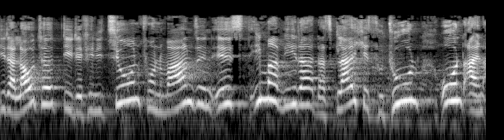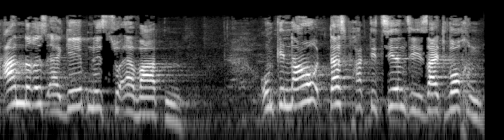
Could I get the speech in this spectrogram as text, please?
die da lautet, die Definition von Wahnsinn ist, immer wieder das Gleiche zu tun und ein anderes Ergebnis zu erwarten. Und genau das praktizieren Sie seit Wochen,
